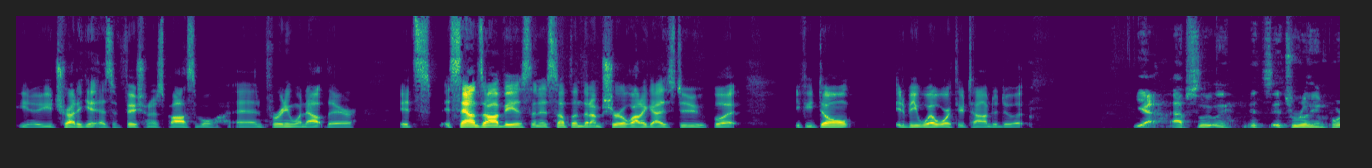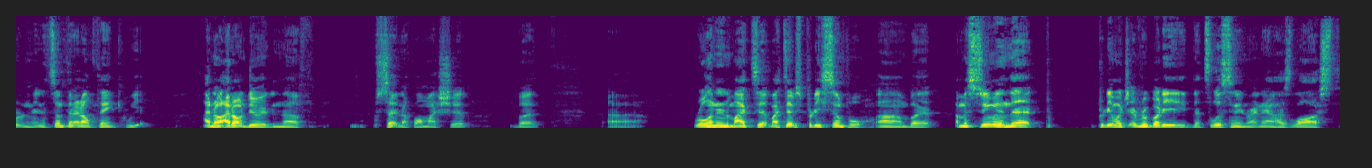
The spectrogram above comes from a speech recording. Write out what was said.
you know you try to get as efficient as possible. And for anyone out there, it's it sounds obvious and it's something that I'm sure a lot of guys do, but if you don't, it'd be well worth your time to do it. Yeah, absolutely. It's it's really important, and it's something I don't think we. I know I don't do it enough, setting up all my shit, but uh, rolling into my tip. My tip's pretty simple, um, but I'm assuming that pretty much everybody that's listening right now has lost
